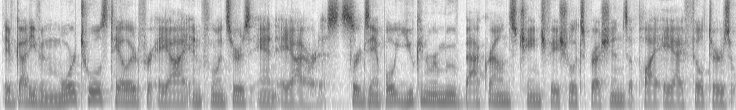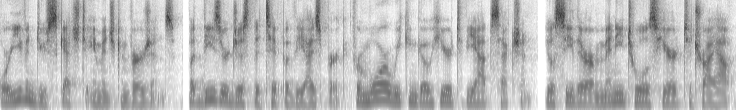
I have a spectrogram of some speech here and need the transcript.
they've got even more tools tailored for AI influencers and AI artists. For example, you can remove backgrounds, change facial expressions, apply AI filters, or even do sketch to image conversions. But these are just the tip of the iceberg. For more, we can go here to the app section. You'll see there are many tools here to try out.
